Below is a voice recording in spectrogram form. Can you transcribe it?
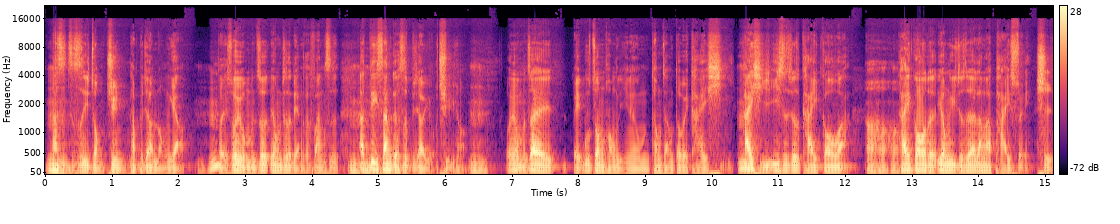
那是只是一种菌，它不叫农药。对，所以我们就用这两个方式。那第三个是比较有趣哈，嗯，因为我们在北部种红梨呢，我们通常都会开席，开席意思就是开沟啊。啊，好好，开沟的用意就是要让它排水，是，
